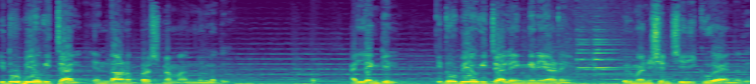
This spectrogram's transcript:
ഇത് ഉപയോഗിച്ചാൽ എന്താണ് പ്രശ്നം എന്നുള്ളത്. അല്ലെങ്കിൽ ഇത് ഉപയോഗിച്ചാൽ എങ്ങനെയാണ് ഒരു മനുഷ്യൻ ചിരിക്കുക എന്നത്.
